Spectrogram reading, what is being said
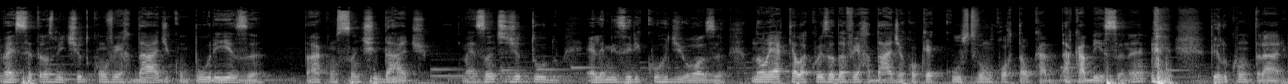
vai ser transmitido com verdade, com pureza, tá? Com santidade. Mas antes de tudo, ela é misericordiosa. Não é aquela coisa da verdade a qualquer custo, vamos cortar a cabeça, né? Pelo contrário,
